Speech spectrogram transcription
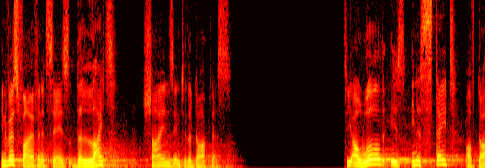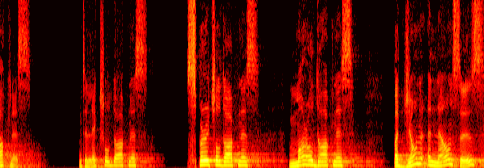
in verse 5 and it says, The light shines into the darkness. See, our world is in a state of darkness intellectual darkness, spiritual darkness, moral darkness. But John announces,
